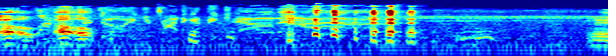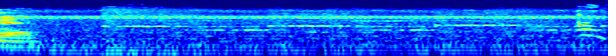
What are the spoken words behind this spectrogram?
Uh oh. What Uh are oh. you doing? You trying to get me killed? yeah. I'm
